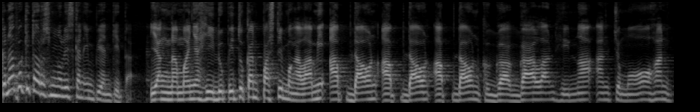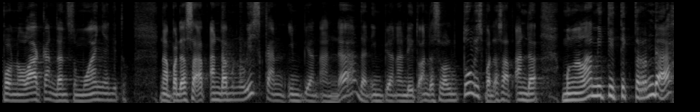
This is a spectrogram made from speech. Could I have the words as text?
Kenapa kita harus menuliskan impian kita? Yang namanya hidup itu kan pasti mengalami up down, up down, up down, kegagalan, hinaan, cemoohan, penolakan dan semuanya gitu. Nah, pada saat Anda menuliskan impian Anda dan impian Anda itu Anda selalu tulis pada saat Anda mengalami titik terendah,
